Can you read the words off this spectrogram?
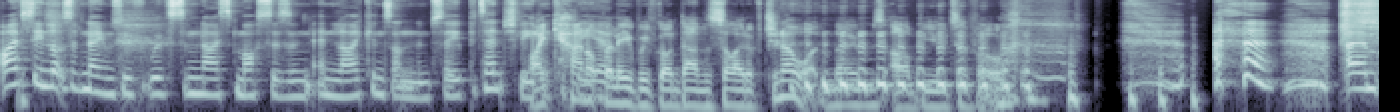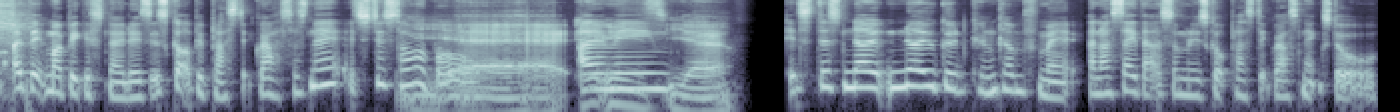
I've seen lots of gnomes with, with some nice mosses and, and lichens on them. So potentially, I could be cannot a- believe we've gone down the side of. Do you know what? Gnomes are beautiful. um, I think my biggest no is it's got to be plastic grass, hasn't it? It's just horrible. Yeah, it I is, mean- yeah. It's just no no good can come from it. And I say that as someone who's got plastic grass next door.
